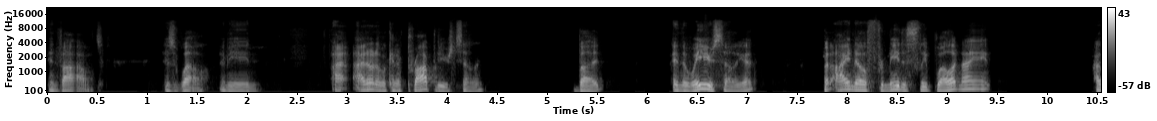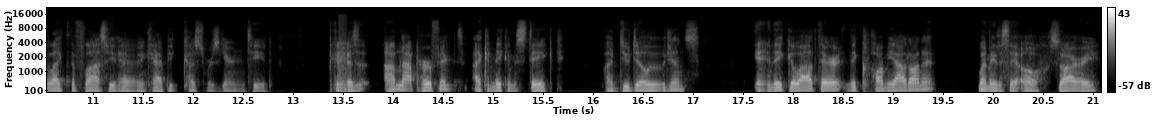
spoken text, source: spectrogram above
involved as well. I mean, I, I don't know what kind of property you're selling, but and the way you're selling it. But I know for me to sleep well at night, I like the philosophy of having happy customers guaranteed because I'm not perfect. I can make a mistake on due diligence and they go out there, they call me out on it. What am I going to say? Oh, sorry,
